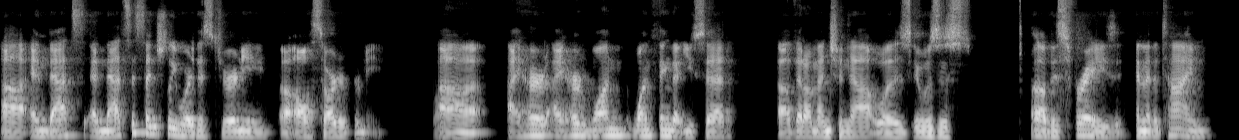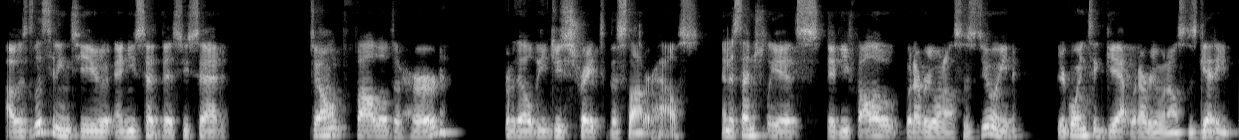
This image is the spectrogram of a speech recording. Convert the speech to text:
Uh, and that's and that's essentially where this journey uh, all started for me. Uh, i heard i heard one one thing that you said uh, that i'll mention now was it was this uh, this phrase and at the time I was listening to you and you said this. You said, don't follow the herd or they'll lead you straight to the slaughterhouse. And essentially, it's if you follow what everyone else is doing, you're going to get what everyone else is getting.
